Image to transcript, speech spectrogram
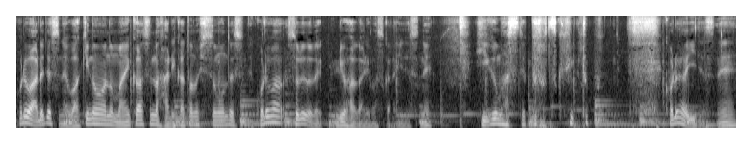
これはあれですね。脇のあのマイカー線の貼り方の質問ですね。これはそれぞれ流派がありますからいいですね。ヒグマステップの作り方これはいいですね。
